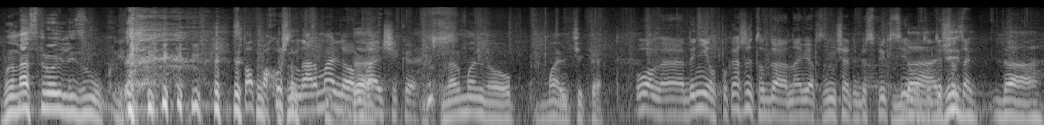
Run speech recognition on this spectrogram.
мы настроили звук стал похож на нормального Да. мальчика. нормального мальчика. О, э, Даниил, покажи туда наверх замечательную перспективу. Да, Тут еще здесь- так- да,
